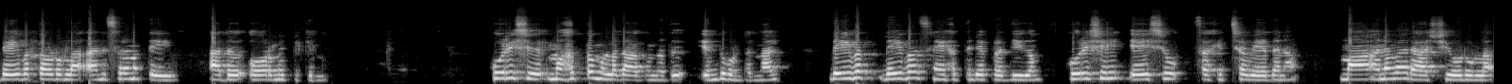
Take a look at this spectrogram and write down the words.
ദൈവത്തോടുള്ള അനുസരണത്തെയും അത് ഓർമ്മിപ്പിക്കുന്നു. കുരിശ് മഹത്വമുള്ളതാകുന്നത് എന്തുകൊണ്ടെന്നാൽ ദൈവ ദൈവ സ്നേഹത്തിന്റെ പ്രതീകം. കുരിശിൽ യേശു സഹിച്ച വേദന മാനവരാശിയോടുള്ള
